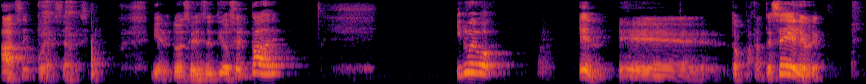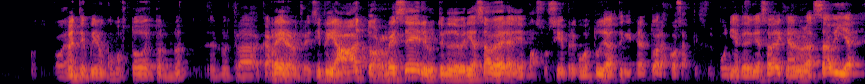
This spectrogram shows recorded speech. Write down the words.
hace y puede hacer de sí mismo. Bien, entonces en ese sentido es el padre. Y luego, en, eh, esto es bastante célebre, obviamente vieron como todo esto en nuestra carrera, en nuestra disciplina, ah, esto es re célebre, usted lo debería saber, a mí me pasó siempre como estudiante, que en general todas las cosas que suponía que debía saber, en general no las sabía,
